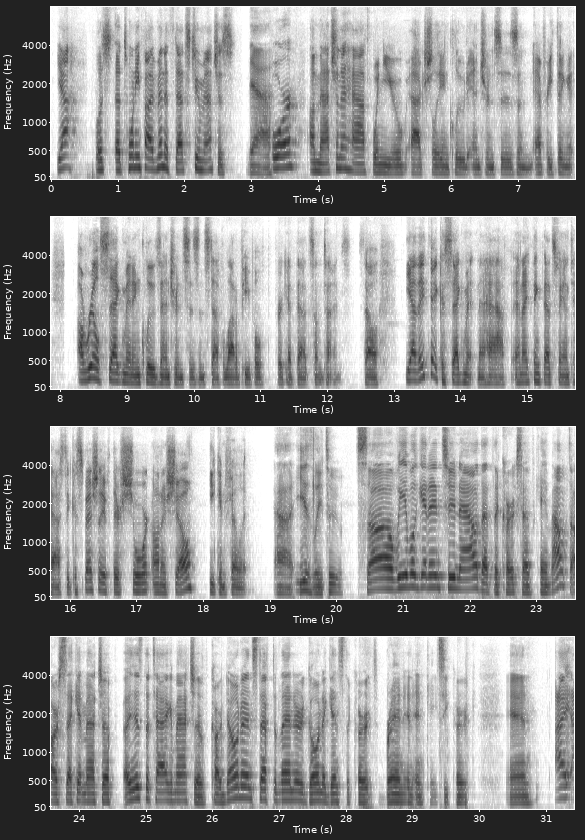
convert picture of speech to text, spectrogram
Yeah, let's uh, 25 minutes. That's two matches. Yeah. Or a match and a half when you actually include entrances and everything. A real segment includes entrances and stuff. A lot of people forget that sometimes. So, yeah, they take a segment and a half. And I think that's fantastic, especially if they're short on a show. He can fill it. Uh, easily, too. So we will get into now that the Kirks have came out. Our second matchup is the tag match of Cardona and Steph De Lander going against the Kirks, Brandon and Casey Kirk. And I,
